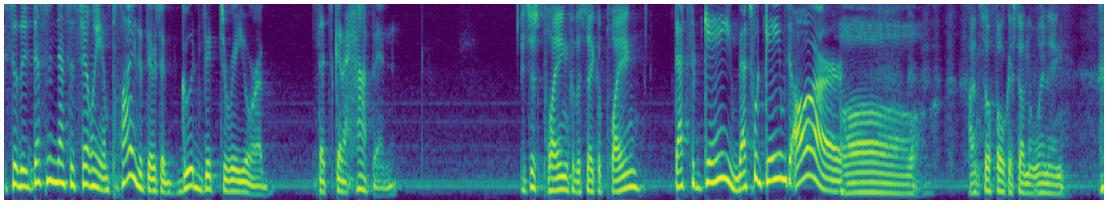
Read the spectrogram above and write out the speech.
so it doesn't necessarily imply that there's a good victory or a that's going to happen. It's just playing for the sake of playing. That's a game that's what games are Oh, I'm so focused on the winning.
